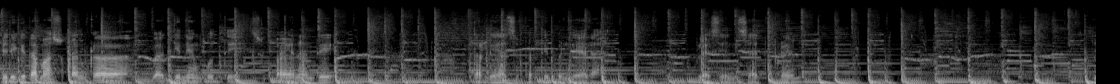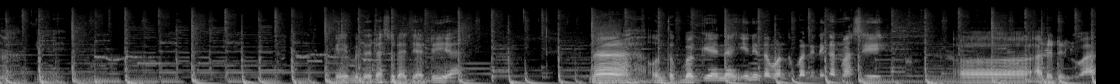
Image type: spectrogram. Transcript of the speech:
Jadi kita masukkan ke bagian yang putih supaya nanti terlihat seperti bendera. Place inside frame. Nah gini oke bendera sudah jadi ya nah untuk bagian yang ini teman-teman ini kan masih uh, ada di luar.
